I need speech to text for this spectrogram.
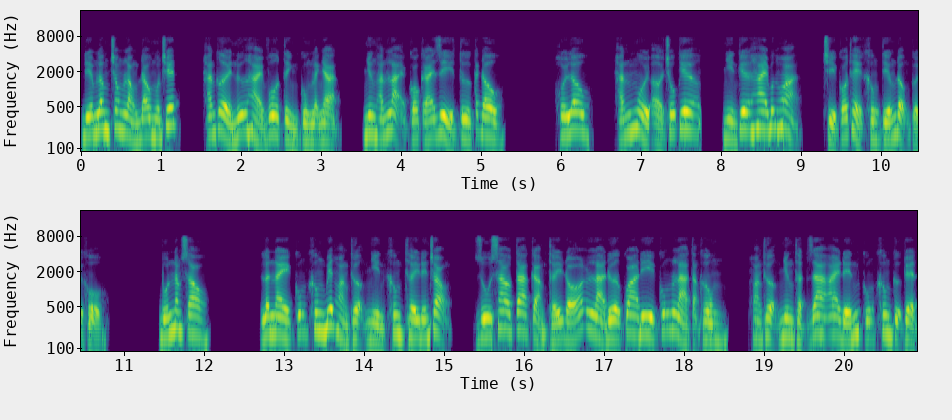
Điềm lâm trong lòng đau muốn chết, hắn cười nữ hải vô tình cùng lạnh nhạt, nhưng hắn lại có cái gì tư cách đâu. Hồi lâu, hắn ngồi ở chỗ kia, nhìn kia hai bức họa, chỉ có thể không tiếng động cười khổ. Bốn năm sau, lần này cũng không biết hoàng thượng nhìn không thấy đến trọng, dù sao ta cảm thấy đó là đưa qua đi cũng là tặng không, hoàng thượng nhưng thật ra ai đến cũng không cự tuyệt,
